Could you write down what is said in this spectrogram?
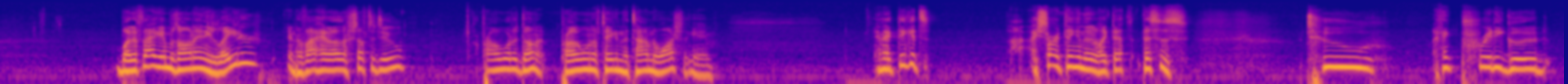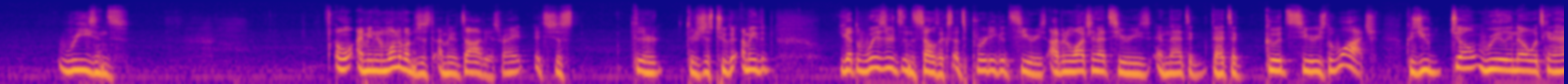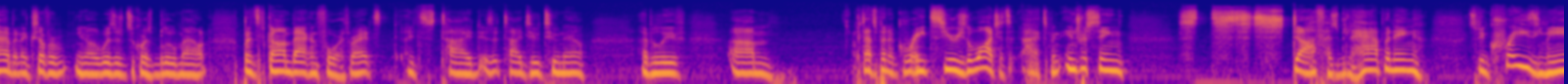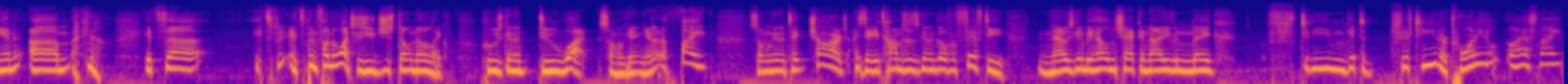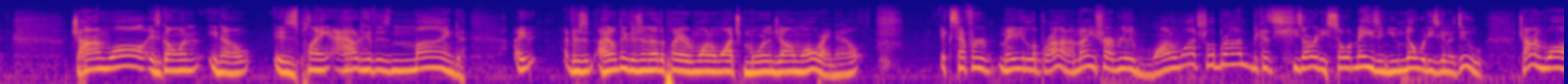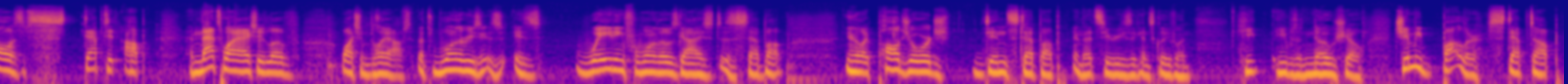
but if that game was on any later, and if I had other stuff to do, I probably would have done it. Probably wouldn't have taken the time to watch the game. And I think it's, I started thinking that like that this is two, I think pretty good reasons. Oh, I mean, and one of them just, I mean, it's obvious, right? It's just there. There's just two. I mean, you got the Wizards and the Celtics. That's a pretty good series. I've been watching that series, and that's a that's a good series to watch because you don't really know what's going to happen, except for you know the Wizards, of course, blew them out. But it's gone back and forth, right? It's it's tied. Is it tied two two now? I believe. Um, but that's been a great series to watch. It's it's been interesting. Stuff has been happening. It's been crazy, man. Um, it's uh, it's it's been fun to watch because you just don't know like who's gonna do what. Someone gonna get in a fight. Someone gonna take charge. Isaiah Thomas is gonna go for fifty. Now he's gonna be held in check and not even make. Did he even get to fifteen or twenty last night? John Wall is going. You know, is playing out of his mind. I there's I don't think there's another player I'd want to watch more than John Wall right now except for maybe LeBron. I'm not even sure I really want to watch LeBron because he's already so amazing. You know what he's going to do. John Wall has stepped it up, and that's why I actually love watching playoffs. That's one of the reasons is, is waiting for one of those guys to step up. You know, like Paul George didn't step up in that series against Cleveland. He he was a no-show. Jimmy Butler stepped up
